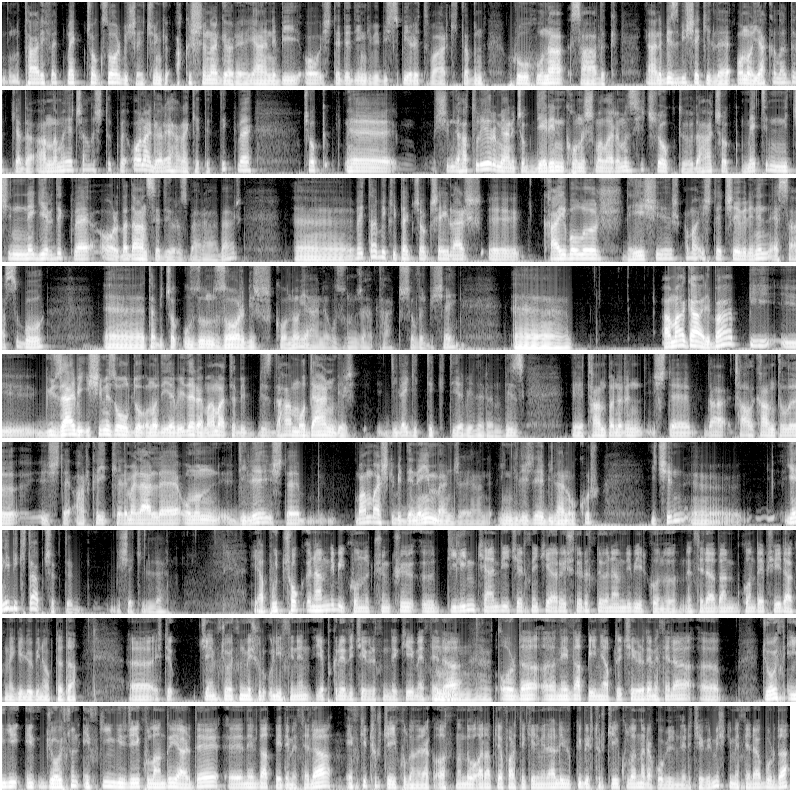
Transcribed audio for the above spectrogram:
bunu tarif etmek çok zor bir şey. Çünkü akışına göre yani bir o işte dediğim gibi bir spirit var kitabın ruhuna sadık. Yani biz bir şekilde onu yakaladık ya da anlamaya çalıştık ve ona göre hareket ettik ve çok e, şimdi hatırlıyorum yani çok derin konuşmalarımız hiç yoktu. Daha çok metinin içine girdik ve orada dans ediyoruz beraber. Ee, ve tabii ki pek çok şeyler e, kaybolur, değişir ama işte çevirinin esası bu. Ee, tabii çok uzun, zor bir konu yani uzunca tartışılır bir şey. Ee, ama galiba bir e, güzel bir işimiz oldu onu diyebilirim ama tabii biz daha modern bir dile gittik diyebilirim. Biz e, Tanpınar'ın işte daha çalkantılı işte arkaik kelimelerle onun dili işte bambaşka bir deneyim bence yani İngilizce bilen okur için e, yeni bir kitap çıktı bir şekilde. Ya bu çok önemli bir konu çünkü e, dilin kendi içerisindeki arayışları da önemli bir konu. Mesela ben bu konuda hep şey de aklıma geliyor bir noktada. E, işte James Joyce'un meşhur Ulysses'in yapı kredi çevirisindeki mesela hmm, evet. orada e, Nevzat Bey'in yaptığı çeviride mesela e, Joyce Engi, Joyce'un eski İngilizceyi kullandığı yerde e, Nevzat Bey de mesela eski Türkçeyi kullanarak aslında o Arapça Farsça kelimelerle yüklü bir Türkçeyi kullanarak o bölümleri çevirmiş ki mesela burada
